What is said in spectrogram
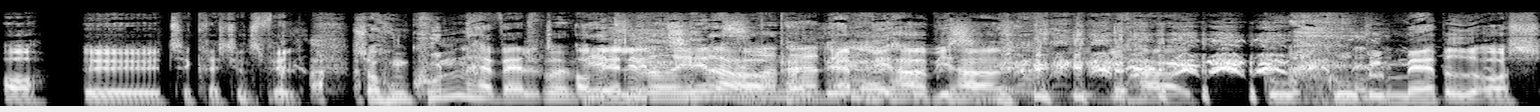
og øh, til Christiansfeldt. Så hun kunne have valgt at være lidt tættere. Jamen, vi har, vi har, vi har Google mappet os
